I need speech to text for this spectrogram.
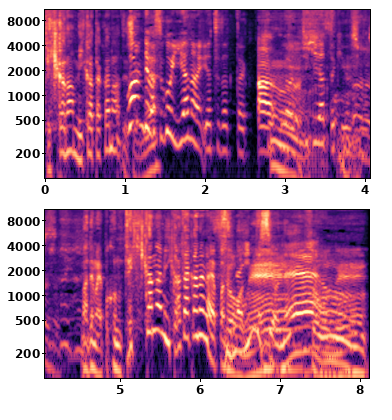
敵かな？味方かな？ですよね。ワンではすごい嫌なやつだった、敵だった気がします。まあでもやっぱこの敵かな味方かながやっぱみんないいんですよね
